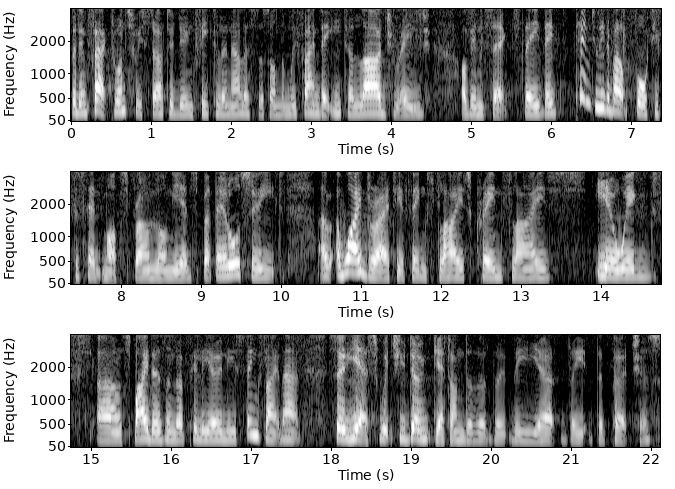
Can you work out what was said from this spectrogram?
But in fact, once we started doing fecal analysis on them, we find they eat a large range of insects. They, they tend to eat about 40% moths, brown long-eareds, but they'll also eat a, a, wide variety of things, flies, crane flies, earwigs, uh, spiders and opiliones, things like that. So yes, which you don't get under the, the, the, uh, the, the perches.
